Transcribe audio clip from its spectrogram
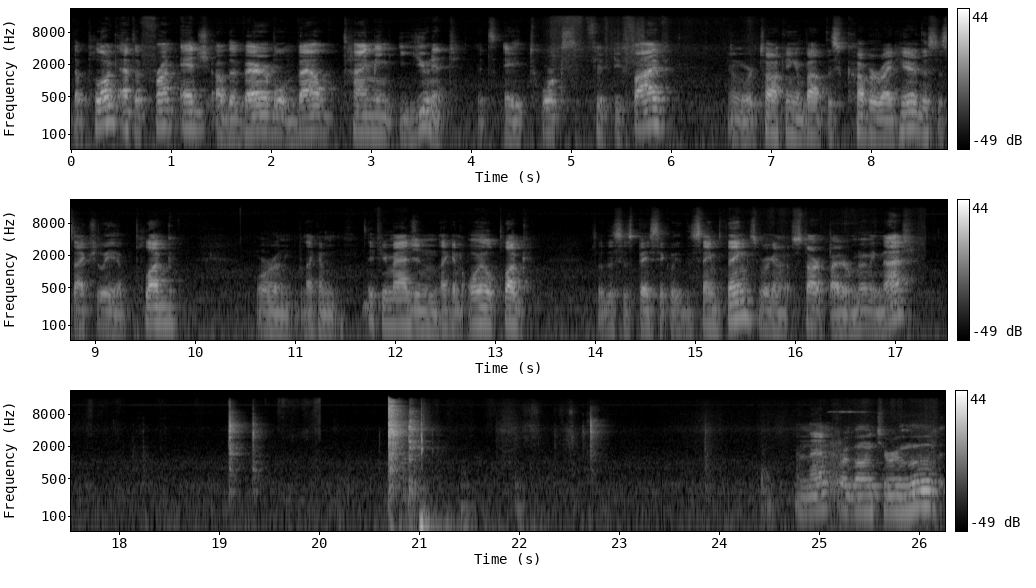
the plug at the front edge of the variable valve timing unit. It's a Torx 55, and we're talking about this cover right here. This is actually a plug, or like an, if you imagine like an oil plug So this is basically the same thing. So we're to start by removing that. And then we're going to remove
